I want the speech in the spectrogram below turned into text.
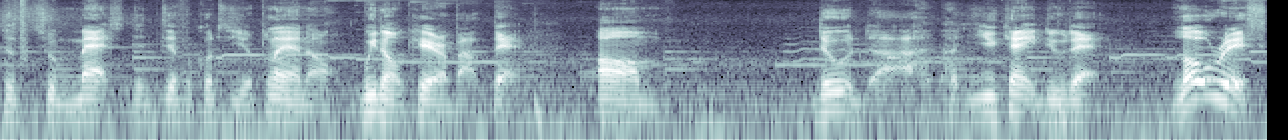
to, to match the difficulty you're playing on we don't care about that um dude uh, you can't do that low risk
